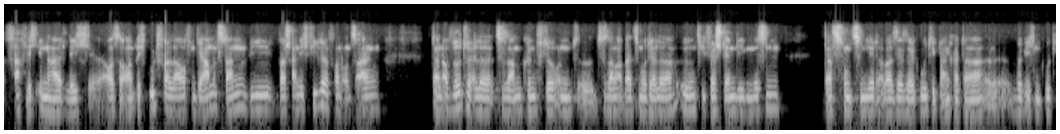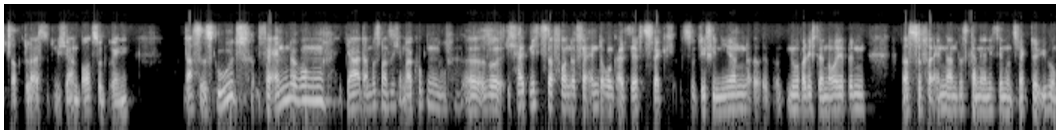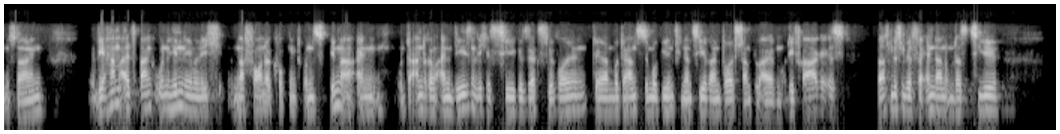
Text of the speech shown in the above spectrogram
fachlich, inhaltlich äh, außerordentlich gut verlaufen. Wir haben uns dann, wie wahrscheinlich viele von uns allen, dann auf virtuelle Zusammenkünfte und äh, Zusammenarbeitsmodelle irgendwie verständigen müssen. Das funktioniert aber sehr, sehr gut. Die Bank hat da äh, wirklich einen guten Job geleistet, mich hier an Bord zu bringen. Das ist gut. Veränderungen, ja, da muss man sich immer gucken. Also ich halte nichts davon, eine Veränderung als Selbstzweck zu definieren. Nur weil ich der Neue bin, was zu verändern, das kann ja nicht Sinn und Zweck der Übung sein. Wir haben als Bank ohnehin nämlich nach vorne guckend uns immer ein, unter anderem ein wesentliches Ziel gesetzt. Wir wollen der modernste Immobilienfinanzierer in Deutschland bleiben. Und die Frage ist, was müssen wir verändern, um das Ziel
